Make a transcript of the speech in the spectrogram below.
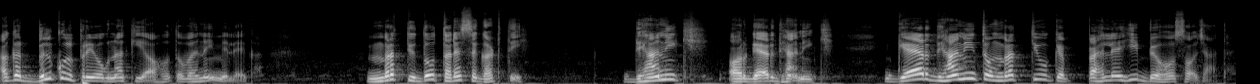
अगर बिल्कुल प्रयोग ना किया हो तो वह नहीं मिलेगा। मृत्यु दो तरह से घटती। ध्यानी की और गैर ध्यानी की। गैर ध्यानी तो मृत्यु के पहले ही बेहोश हो जाता है।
